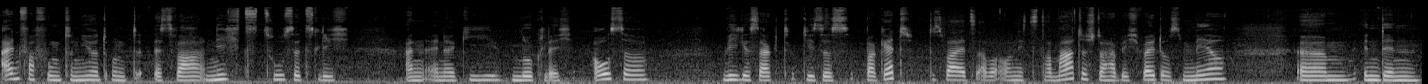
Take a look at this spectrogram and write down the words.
einfach funktioniert und es war nichts zusätzlich an Energie möglich. Außer, wie gesagt, dieses Baguette. Das war jetzt aber auch nichts dramatisch. Da habe ich weitaus mehr ähm, in den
